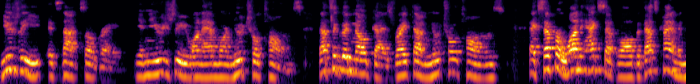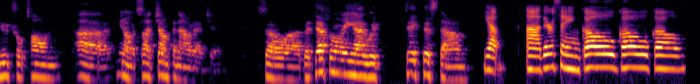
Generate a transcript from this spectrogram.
Usually, it's not so great, and usually you want to have more neutral tones. That's a good note, guys. Write down neutral tones, except for one accent wall, but that's kind of a neutral tone. Uh, you know, it's not jumping out at you. So, uh, but definitely, I would take this down. yep. Uh, they're saying go, go, go,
